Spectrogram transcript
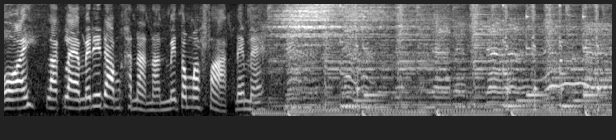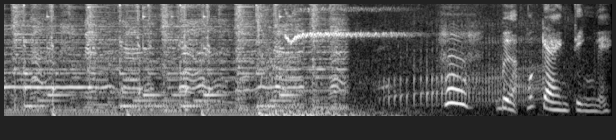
โอ้ยรักแร้ไม่ได้ดำขนาดนั้นไม่ต้องมาฝากได้ไหมเบื่อพวกแกจริงเลย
